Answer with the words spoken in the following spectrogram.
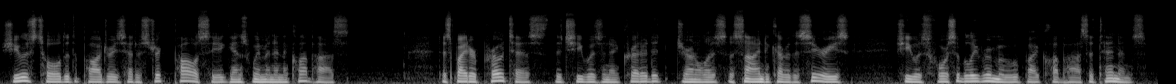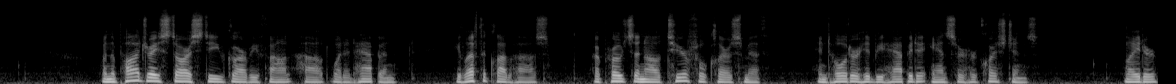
she was told that the Padres had a strict policy against women in the clubhouse. Despite her protests that she was an accredited journalist assigned to cover the series, she was forcibly removed by clubhouse attendants. When the Padres star Steve Garvey found out what had happened, he left the clubhouse, approached the now tearful Claire Smith, and told her he'd be happy to answer her questions. Later,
